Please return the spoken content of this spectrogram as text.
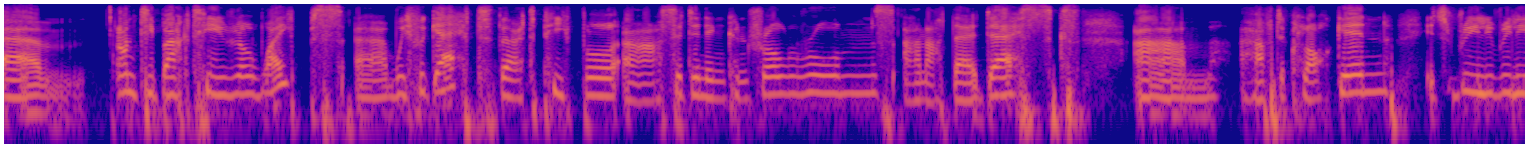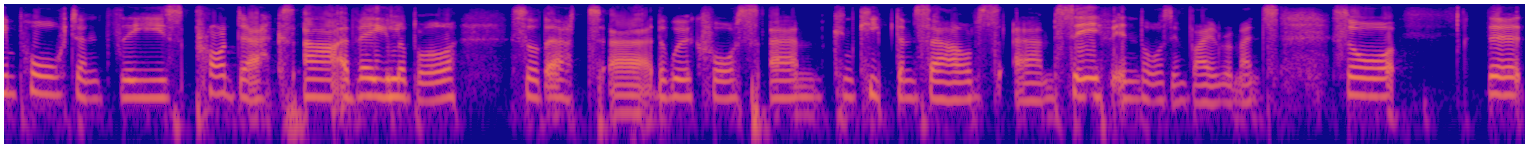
Um, antibacterial wipes. Uh, we forget that people are sitting in control rooms and at their desks, um, have to clock in. It's really, really important these products are available so that uh, the workforce um, can keep themselves um, safe in those environments. So the,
